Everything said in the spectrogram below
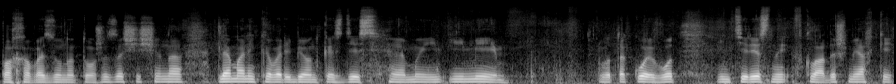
Паховая зона тоже защищена. Для маленького ребенка здесь э, мы имеем вот такой вот интересный вкладыш мягкий.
